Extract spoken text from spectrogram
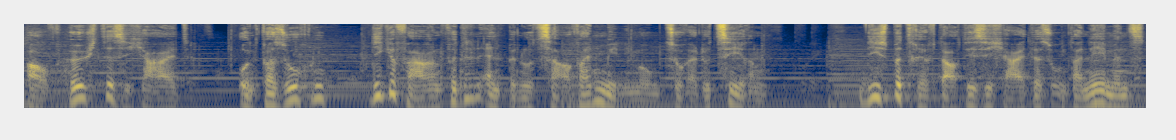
auf höchste Sicherheit und versuchen, die Gefahren für den Endbenutzer auf ein Minimum zu reduzieren. Dies betrifft auch die Sicherheit des Unternehmens,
